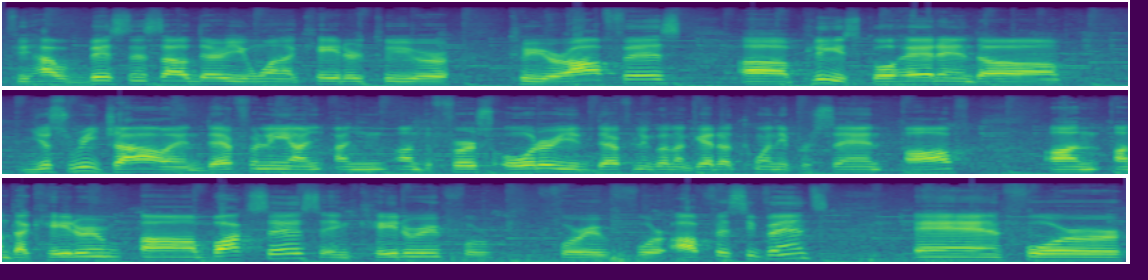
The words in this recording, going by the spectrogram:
If you have a business out there, you want to cater to your, to your office, uh, please go ahead and uh, just reach out and definitely on, on, on the first order, you're definitely gonna get a 20% off on, on the catering uh, boxes and catering for, for, for office events. And for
